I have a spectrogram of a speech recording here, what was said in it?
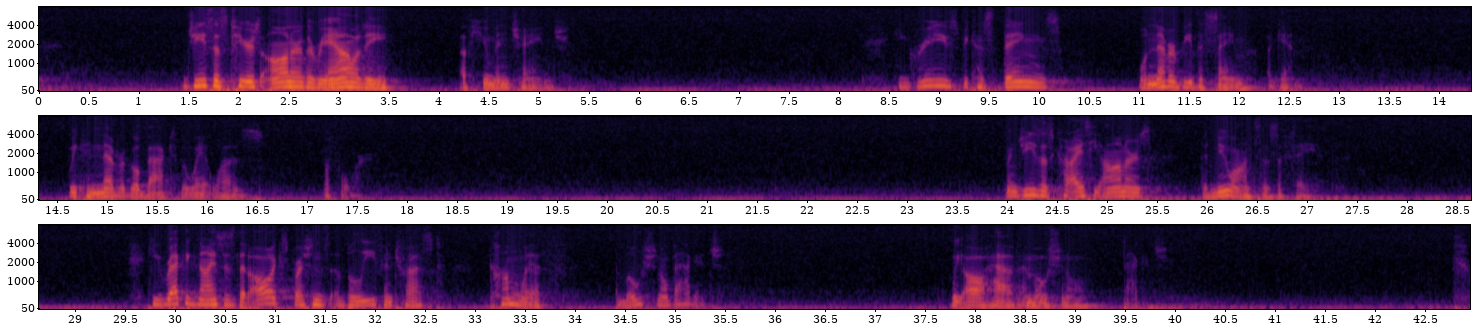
Jesus' tears honor the reality of human change. He grieves because things will never be the same again. We can never go back to the way it was before. When Jesus cries, he honors the nuances of faith. He recognizes that all expressions of belief and trust come with emotional baggage. We all have emotional baggage.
